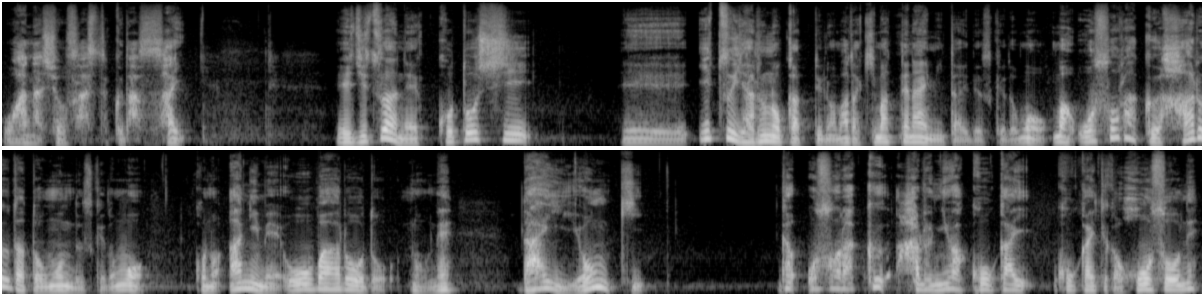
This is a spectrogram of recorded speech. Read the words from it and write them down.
お話をさせてください。えー、実はね今年、えいつやるのかっていうのはまだ決まってないみたいですけどもまあおそらく春だと思うんですけどもこのアニメオーバーロードのね第4期がおそらく春には公開公開というか放送ね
